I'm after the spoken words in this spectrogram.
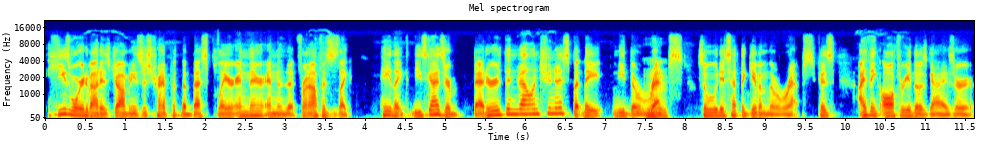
he's worried about his job and he's just trying to put the best player in there. And then the front office is like, hey, like these guys are better than Valanciunas, but they need the Mhm. reps. So we just have to give them the reps because I think all three of those guys are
